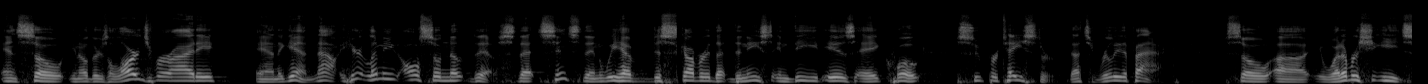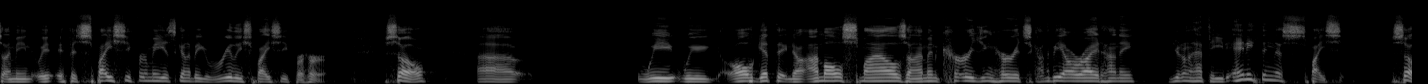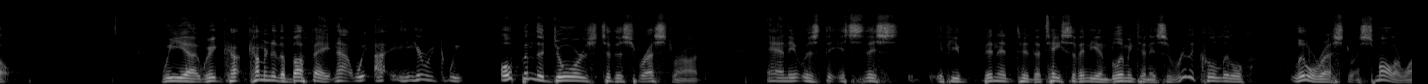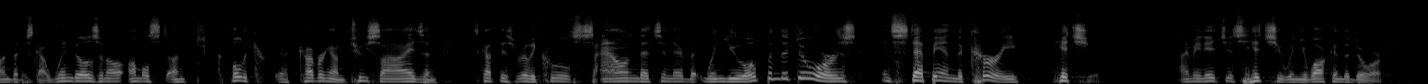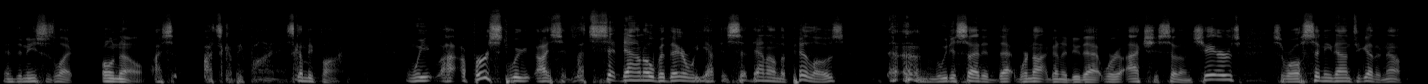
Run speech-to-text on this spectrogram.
And so, you know, there's a large variety. And again, now here, let me also note this that since then we have discovered that Denise indeed is a quote, super taster. That's really the fact. So uh, whatever she eats, I mean, if it's spicy for me, it's going to be really spicy for her. So uh, we we all get the. You I'm all smiles and I'm encouraging her. It's going to be all right, honey. You don't have to eat anything that's spicy. So we uh, we come into the buffet now. We here we, we open the doors to this restaurant, and it was the, it's this. If you've been to the Taste of India in Bloomington, it's a really cool little little restaurant, smaller one, but it's got windows and all, almost on, fully uh, covering on two sides, and it's got this really cool sound that's in there. But when you open the doors and step in, the curry hits you. I mean, it just hits you when you walk in the door. And Denise is like, "Oh no!" I said, oh, "It's gonna be fine. It's gonna be fine." We uh, first we I said, "Let's sit down over there where you have to sit down on the pillows." we decided that we're not going to do that. We're actually sit on chairs, so we're all sitting down together. Now,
